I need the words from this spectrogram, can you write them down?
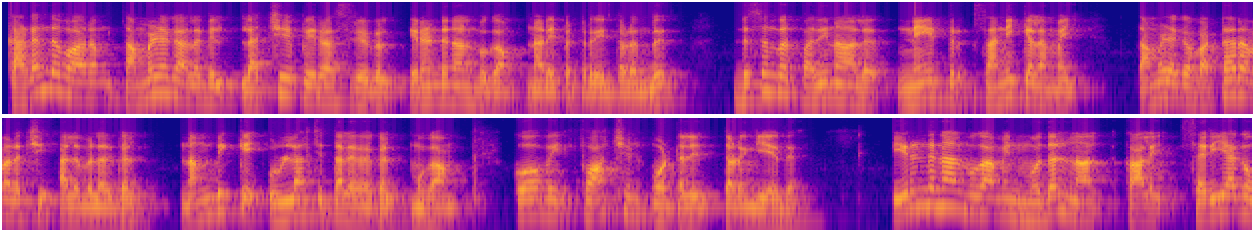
கடந்த வாரம் தமிழக அளவில் லட்சிய பேராசிரியர்கள் இரண்டு நாள் முகாம் நடைபெற்றதைத் தொடர்ந்து டிசம்பர் பதினாலு நேற்று சனிக்கிழமை தமிழக வட்டார வளர்ச்சி அலுவலர்கள் நம்பிக்கை உள்ளாட்சி தலைவர்கள் முகாம் கோவை ஃபார்ச்சூன் ஹோட்டலில் தொடங்கியது. இரண்டு நாள் முகாமின் முதல் நாள் காலை சரியாக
